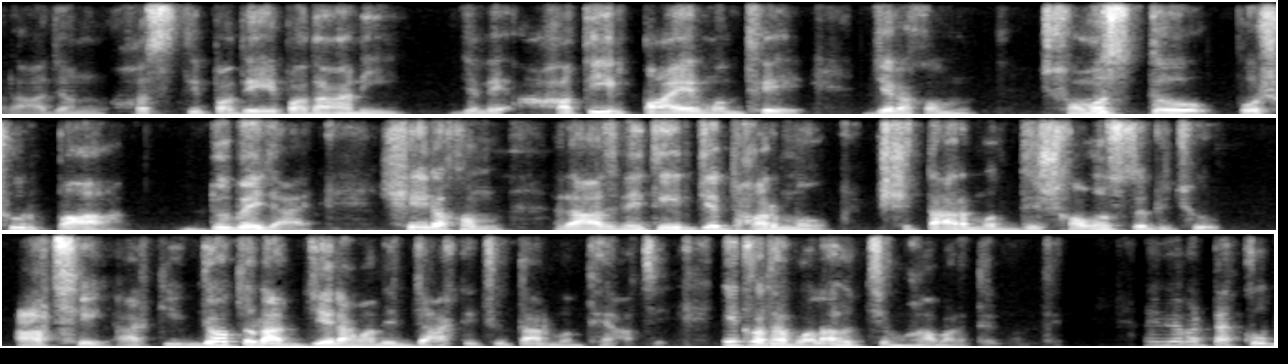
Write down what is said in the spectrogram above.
রাজন হস্তি পদে পদানি যে হাতির পায়ের মধ্যে যেরকম সমস্ত পশুর পা ডুবে যায়, সেই রকম রাজনীতির যে ধর্ম, সে তার মধ্যে সমস্ত কিছু আছে আর কি। যত রাজ্যের আমাদের যা কিছু তার মধ্যে আছে। এ কথা বলা হচ্ছে মহাভারতের মধ্যে। আমি ব্যাপারটা খুব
